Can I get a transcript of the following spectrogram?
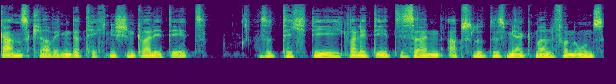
ganz klar wegen der technischen Qualität. Also die Qualität ist ein absolutes Merkmal von uns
